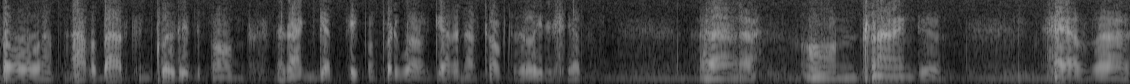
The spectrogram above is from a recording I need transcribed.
So uh, I've about concluded upon that I can get people pretty well together, and I've talked to the leadership uh, on trying to have uh,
